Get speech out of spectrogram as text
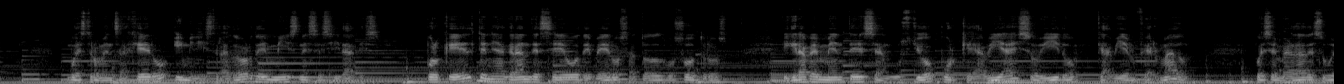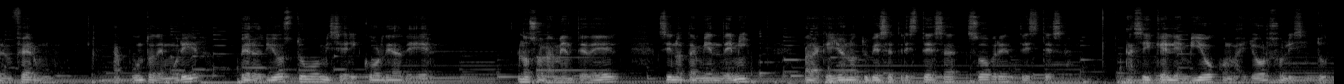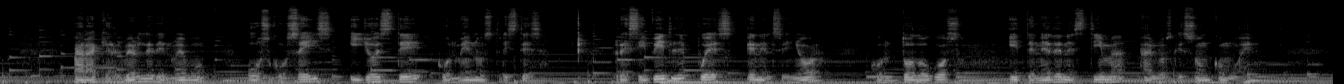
vuestro mensajero y ministrador de mis necesidades, porque él tenía gran deseo de veros a todos vosotros y gravemente se angustió porque habíais oído que había enfermado, pues en verdad estuvo enfermo, a punto de morir, pero Dios tuvo misericordia de él, no solamente de él, sino también de mí, para que yo no tuviese tristeza sobre tristeza. Así que le envió con mayor solicitud, para que al verle de nuevo os gocéis y yo esté con menos tristeza. Recibidle pues en el Señor con todo gozo, y tened en estima a los que son como Él,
